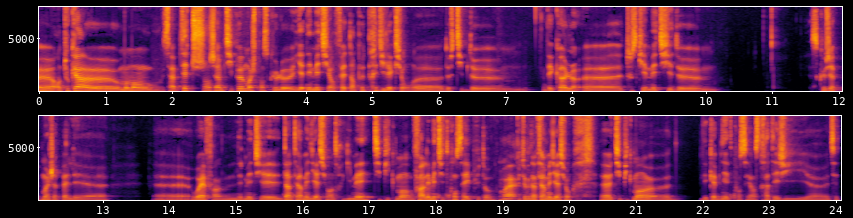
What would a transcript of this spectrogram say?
euh, en tout cas, euh, au moment où ça a peut-être changé un petit peu, moi, je pense que le- il y a des métiers en fait un peu de prédilection de ce type de d'école. Tout ce qui est métier de ce que moi j'appelle les ouais, enfin les métiers d'intermédiation entre guillemets, typiquement, enfin les métiers de conseil plutôt Ouais, plutôt que d'intermédiation. Euh, typiquement, euh, des cabinets de conseil en stratégie, euh, etc.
